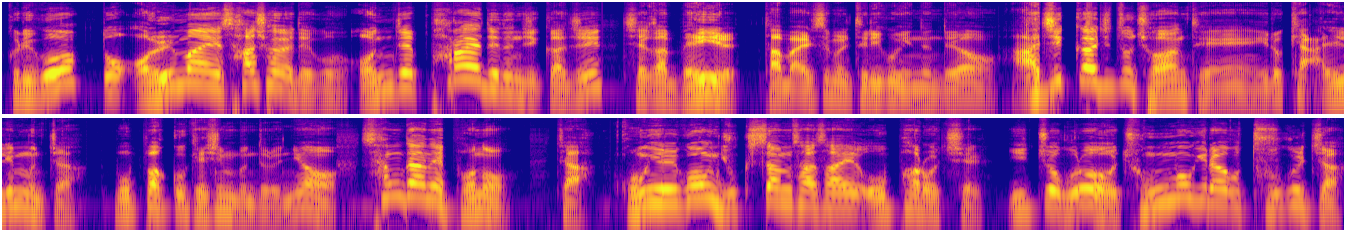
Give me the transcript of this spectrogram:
그리고 또 얼마에 사셔야 되고 언제 팔아야 되는지까지 제가 매일 다 말씀을 드리고 있는데요. 아직까지도 저한테 이렇게 알림 문자 못 받고 계신 분들은요. 상단의 번호 자 010-6344-5857 이쪽으로 종목이라고 두 글자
